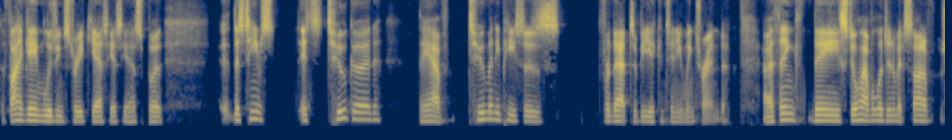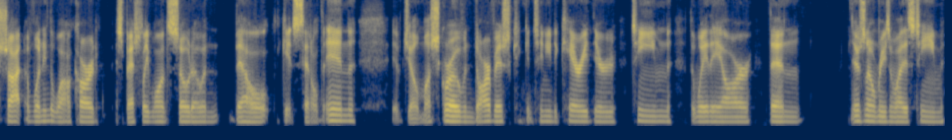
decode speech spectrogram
The five game losing streak. Yes, yes, yes. But uh, this team's it's too good. They have too many pieces. For that to be a continuing trend. I think they still have a legitimate shot of shot of winning the wild card, especially once Soto and Bell get settled in. If Joe Musgrove and Darvish can continue to carry their team the way they are, then there's no reason why this team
